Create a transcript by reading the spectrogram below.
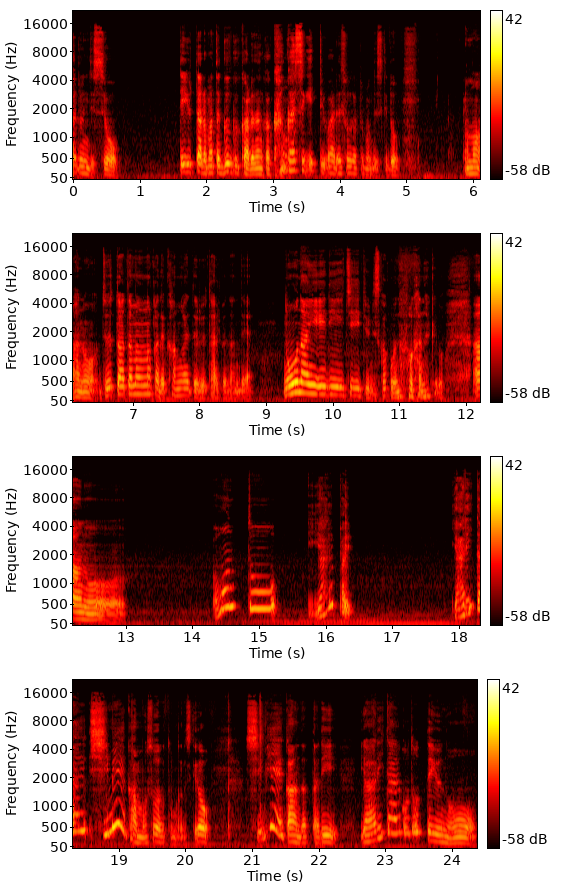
えるんですよ。って言ったらまたググからなんか考えすぎって言われそうだと思うんですけどもうあのずっと頭の中で考えてるタイプなんで脳内 ADHD っていうんですか？こういうの分かんないけどあの本当やっぱりやりたい使命感もそうだと思うんですけど使命感だったりやりたいことっていうのを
